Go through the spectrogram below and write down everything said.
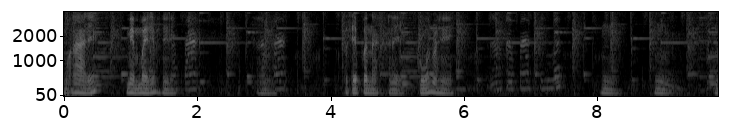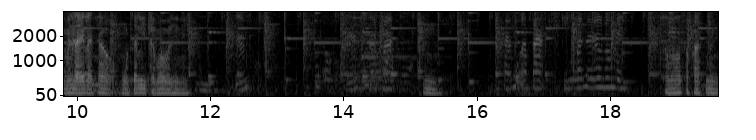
หมาอ่าดิเมมเบไปได้ไหมเนี่ยเอาเซฟเพิ่นนะอันนี้กวนมาเนี่ยอืมอืมมันไรล่ะเจ้าหูจะรีดแต่ว่าวันที่นี่อืมต้องรอสักพักหนึ่ง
